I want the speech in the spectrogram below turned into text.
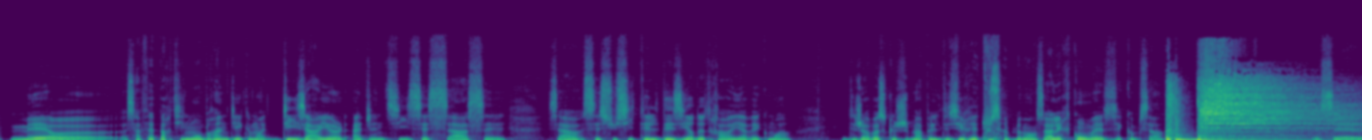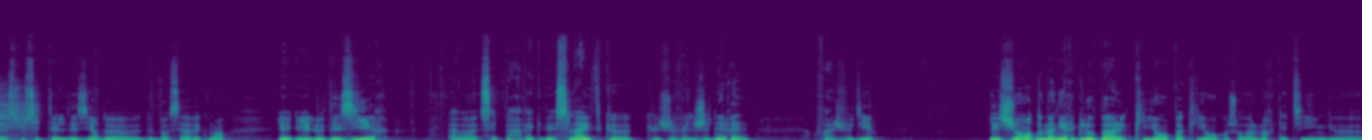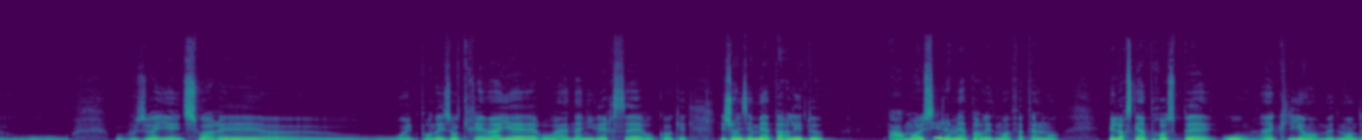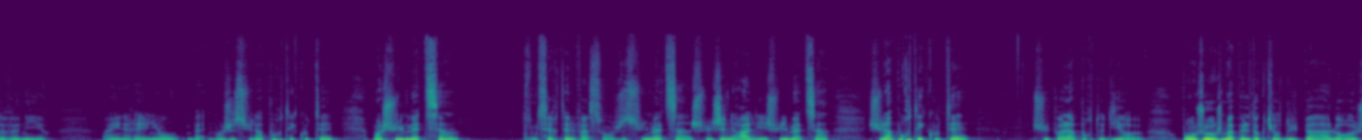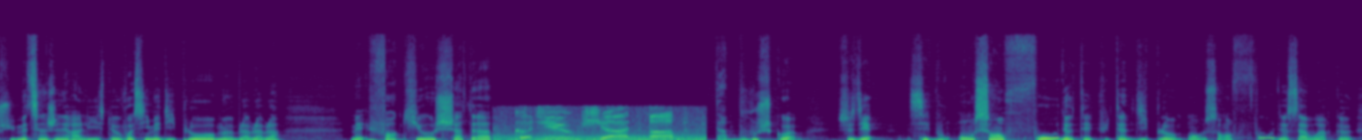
Mais euh, ça fait partie de mon branding. Moi, Desired Agency, c'est ça, c'est susciter le désir de travailler avec moi. Déjà parce que je m'appelle Désiré tout simplement, ça a l'air con, mais c'est comme ça mais c'est susciter le désir de, bosser avec moi. Et, le désir, euh, c'est pas avec des slides que, je vais le générer. Enfin, je veux dire, les gens, de manière globale, client, pas client, qu'on soit dans le marketing euh, ou, ou, que vous soyez à une soirée euh, ou à une pendaison de crémaillère ou à un anniversaire ou quoi, les gens, ils aiment bien parler d'eux. Alors moi aussi, j'aime bien parler de moi, fatalement. Mais lorsqu'un prospect ou un client me demande de venir à une réunion, ben, moi je suis là pour t'écouter. Moi je suis le médecin, d'une certaine façon. Je suis le médecin, je suis le généraliste, je suis le médecin. Je suis là pour t'écouter. Je suis pas là pour te dire euh, bonjour, je m'appelle docteur Dupas, alors je suis médecin généraliste, voici mes diplômes, blablabla. Mais fuck you, shut up. Could you shut up? Ta bouche quoi. Je veux dire, c'est bon, on s'en fout de tes putains de diplômes, on s'en fout de savoir que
